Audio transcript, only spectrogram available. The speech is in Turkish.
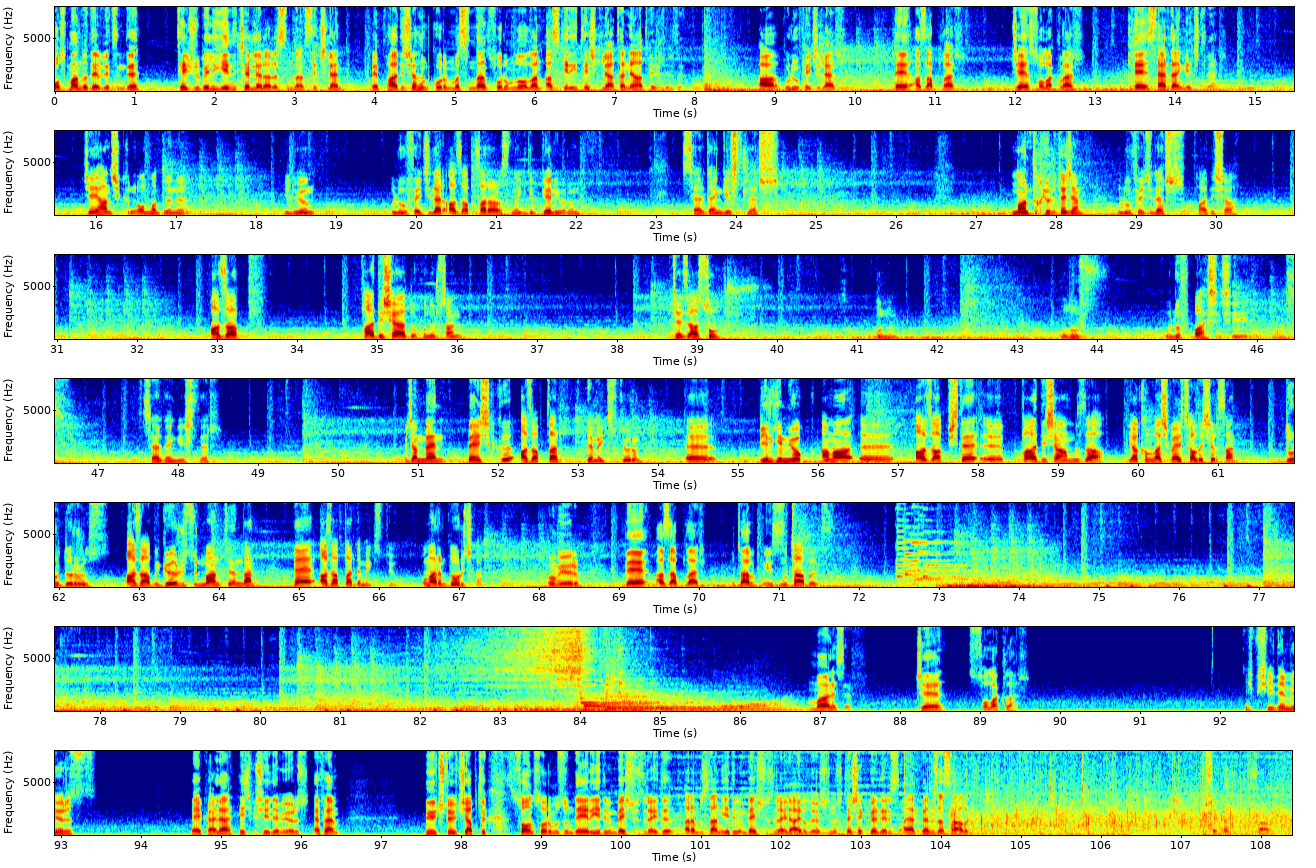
Osmanlı Devleti'nde tecrübeli Yeniçeriler arasından seçilen ve padişahın korunmasından sorumlu olan askeri teşkilata ne ad verilirdi? A. Ulufeciler B. Azaplar C. Solaklar D. Serden geçtiler. Ceyhan şıkkının olmadığını biliyorum. Ulufeciler azaplar arasında gidip geliyorum. Serden geçtiler. Mantık yürüteceğim. Ulufeciler, padişah. Azap, padişaha dokunursan cezası olur. Bunun. Uluf, Uluf bahşişi var. Serden geçtiler. Hocam ben B şıkkı azaplar demek istiyorum. Ee, bilgim yok ama e, azap işte e, padişahımıza yakınlaşmaya çalışırsan durdururuz. Azabı görürsün mantığından B azaplar demek istiyorum. Umarım doğru çıkar. Umuyorum. B. Azaplar. Mutabık mıyız? Mutabığız. Maalesef. C. Solaklar. Hiçbir şey demiyoruz. Pekala hiçbir şey demiyoruz. Efendim bir üçte üç yaptık. Son sorumuzun değeri 7500 liraydı. Aramızdan 7500 lirayla ayrılıyorsunuz. Teşekkür ederiz. Ayaklarınıza sağlık. Teşekkür ederim. Sağ olun.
